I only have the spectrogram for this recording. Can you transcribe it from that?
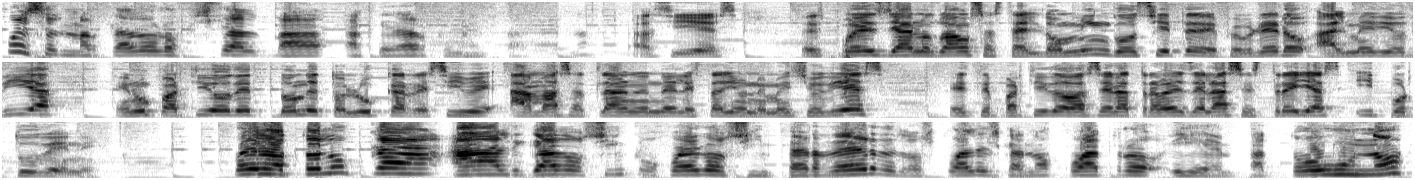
pues el marcador oficial va a quedar como empate. Así es. Después ya nos vamos hasta el domingo 7 de febrero al mediodía en un partido de donde Toluca recibe a Mazatlán en el Estadio Nemesio 10. Este partido va a ser a través de las estrellas y por TUDN. Bueno, Toluca ha ligado cinco juegos sin perder, de los cuales ganó cuatro y empató uno.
